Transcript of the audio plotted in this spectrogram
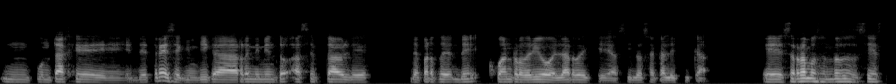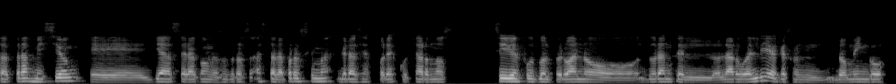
un, puntaje de, 13, que indica rendimiento aceptable de parte de Juan Rodrigo Velarde, que así los ha calificado. Eh, cerramos entonces así esta transmisión. Eh, ya será con nosotros hasta la próxima. Gracias por escucharnos. Sigue el fútbol peruano durante lo largo del día, que es un domingo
